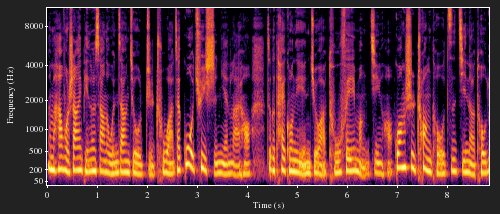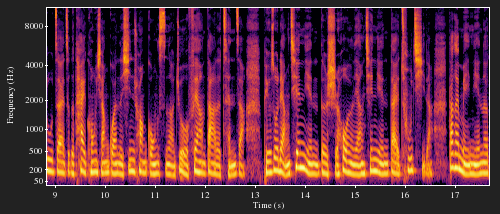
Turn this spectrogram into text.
那么，《哈佛商业评论》上的文章就指出啊，在过去十年来哈，这个太空的研究啊突飞猛进哈。光是创投资金呢，投入在这个太空相关的新创公司呢，就有非常大的成长。比如说，两千年的时候呢，两千年代初期的，大概每年呢，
